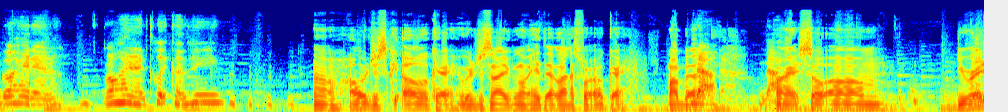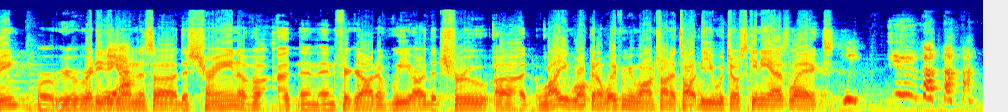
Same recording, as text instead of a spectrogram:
Go ahead and go ahead and click continue. Oh, oh, just oh, okay. We're just not even gonna hit that last part. Okay, my bad. No, no. All right, so um, you ready? Or you're ready to get on this uh this train of uh and and figure out if we are the true uh? Why are you walking away from me while I'm trying to talk to you with your skinny ass legs?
